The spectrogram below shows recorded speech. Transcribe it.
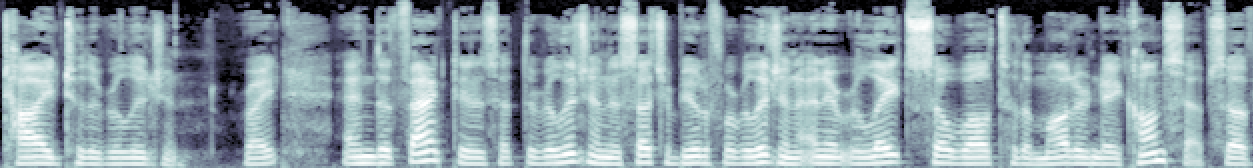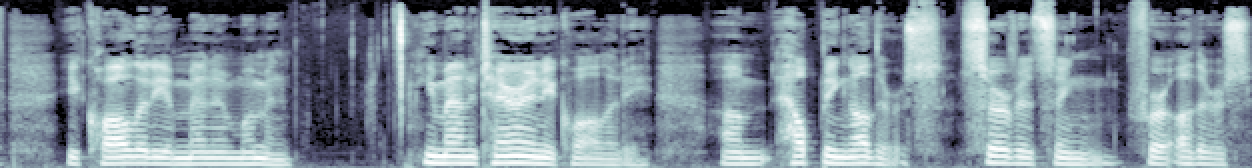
tied to the religion, right? And the fact is that the religion is such a beautiful religion, and it relates so well to the modern day concepts of equality of men and women, humanitarian equality, um, helping others, servicing for others,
